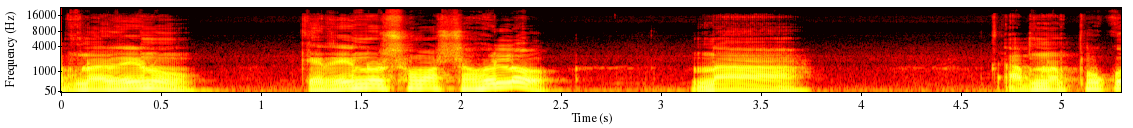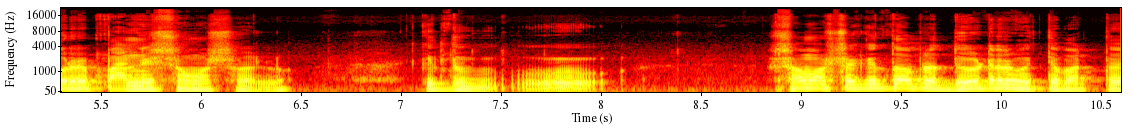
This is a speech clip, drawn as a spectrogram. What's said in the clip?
আপনার রেনু কে রেনুর সমস্যা হইল? না, আপনার পুকুরের পানির সমস্যা হলো কিন্তু সমস্যা কিন্তু আপনার দুইটার হইতে পারতে,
